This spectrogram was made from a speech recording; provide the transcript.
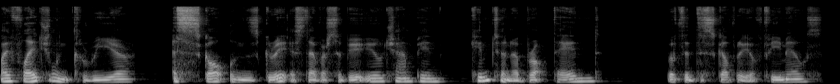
my fledgling career as Scotland's greatest ever Subbuteo champion came to an abrupt end with the discovery of females.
